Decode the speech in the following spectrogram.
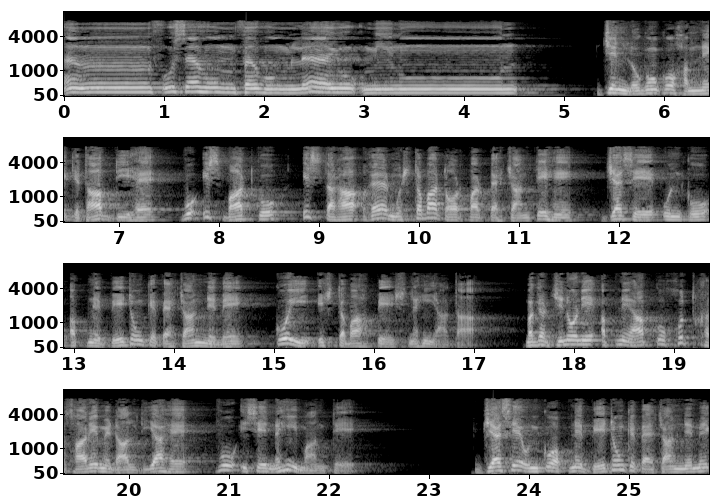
أنفسهم فهم لا يؤمنون جن لوگوں کو ہم نے کتاب دی ہے وہ اس بات کو اس طرح غیر مشتبہ طور پر پہچانتے ہیں، جیسے ان کو اپنے بیٹوں کے پہچاننے میں کوئی اشتباہ پیش نہیں آتا۔ مگر جنہوں نے اپنے آپ کو خود خسارے میں ڈال دیا ہے، وہ اسے نہیں مانتے۔ جیسے ان کو اپنے بیٹوں کے پہچاننے میں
